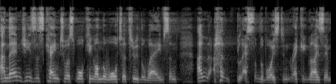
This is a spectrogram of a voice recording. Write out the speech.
And then Jesus came to us walking on the water through the waves, and, and, and, bless them, the boys didn't recognize him.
